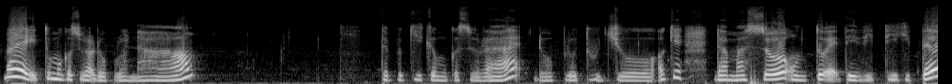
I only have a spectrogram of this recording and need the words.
baik itu muka surat 26 kita pergi ke muka surat 27. Okey, dah masuk untuk aktiviti kita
